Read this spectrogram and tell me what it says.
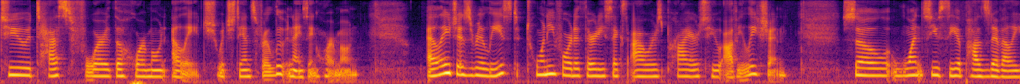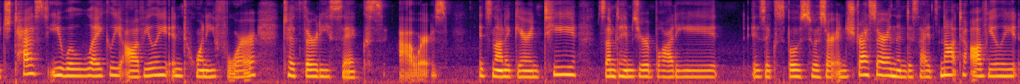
to test for the hormone LH, which stands for luteinizing hormone. LH is released 24 to 36 hours prior to ovulation. So, once you see a positive LH test, you will likely ovulate in 24 to 36 hours. It's not a guarantee. Sometimes your body is exposed to a certain stressor and then decides not to ovulate.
